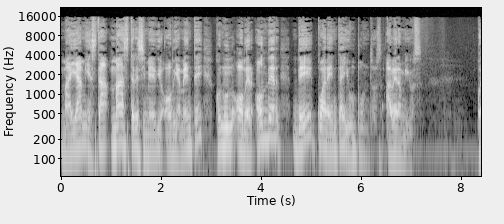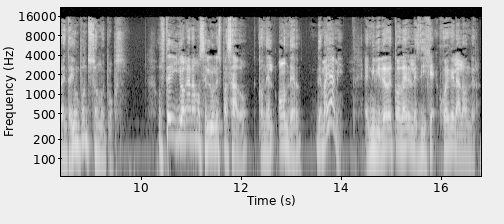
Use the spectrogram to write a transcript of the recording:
Miami está más tres y medio, obviamente, con un over-under de 41 puntos. A ver, amigos, 41 puntos son muy pocos. Usted y yo ganamos el lunes pasado con el under de Miami. En mi video de Codere les dije, juegue al under.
